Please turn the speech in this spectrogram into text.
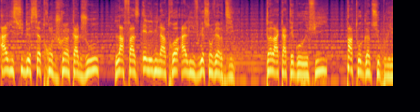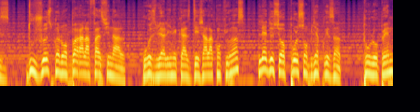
à l'issue de cette ronde jouée en 4 jours, la phase éliminatoire a livré son verdict. Dans la catégorie filles, pas trop grande surprise. 12 joueuses prendront part à la phase finale. Rose Berlin écrase déjà la concurrence, les deux Paul sont bien présentes. Pour l'Open,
